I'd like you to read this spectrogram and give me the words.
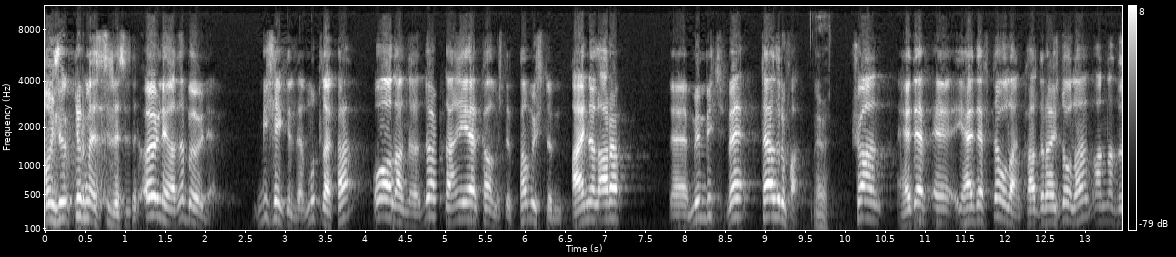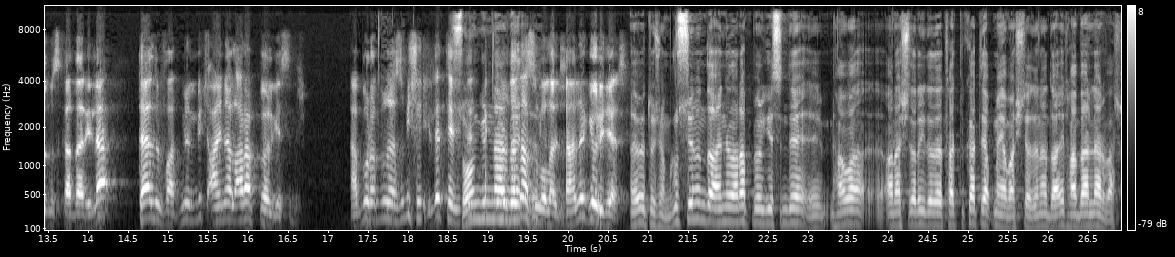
Konjöktür meselesidir. Öyle ya da böyle. Bir şekilde mutlaka o alanlara dört tane yer kalmıştır. Kamıştı, Aynel Arap, e, Münbiç ve Tel Rifat. Evet. Şu an hedef e, hedefte olan, kadrajda olan anladığımız kadarıyla Tel Rifat, Münbiç, Aynel Arap bölgesidir. Ha, burası, burası bir şekilde temizlenecek. Son günlerde- nasıl olacağını göreceğiz. Evet hocam. Rusya'nın da aynı Arap bölgesinde e, hava araçlarıyla da tatbikat yapmaya başladığına dair haberler var.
